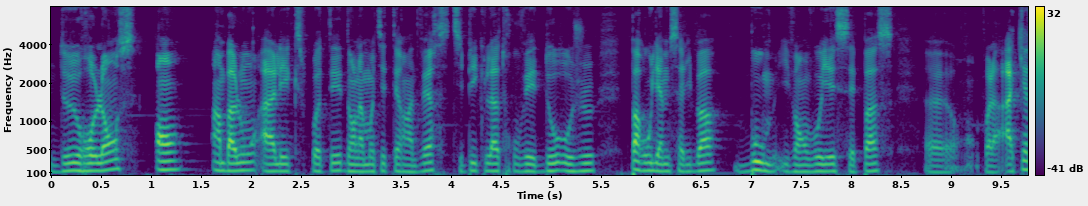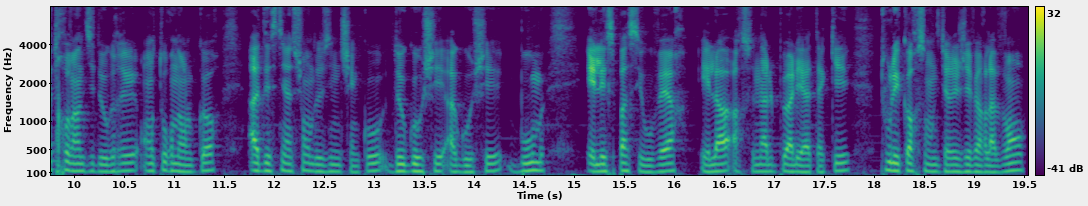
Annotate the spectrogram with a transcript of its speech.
de relance en un ballon à aller exploiter dans la moitié de terrain adverse. Typique là, trouvé dos au jeu par William Saliba. Boum, il va envoyer ses passes euh, voilà, à 90 degrés en tournant le corps à destination de Zinchenko, de gaucher à gaucher, boum, et l'espace est ouvert. Et là, Arsenal peut aller attaquer. Tous les corps sont dirigés vers l'avant.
